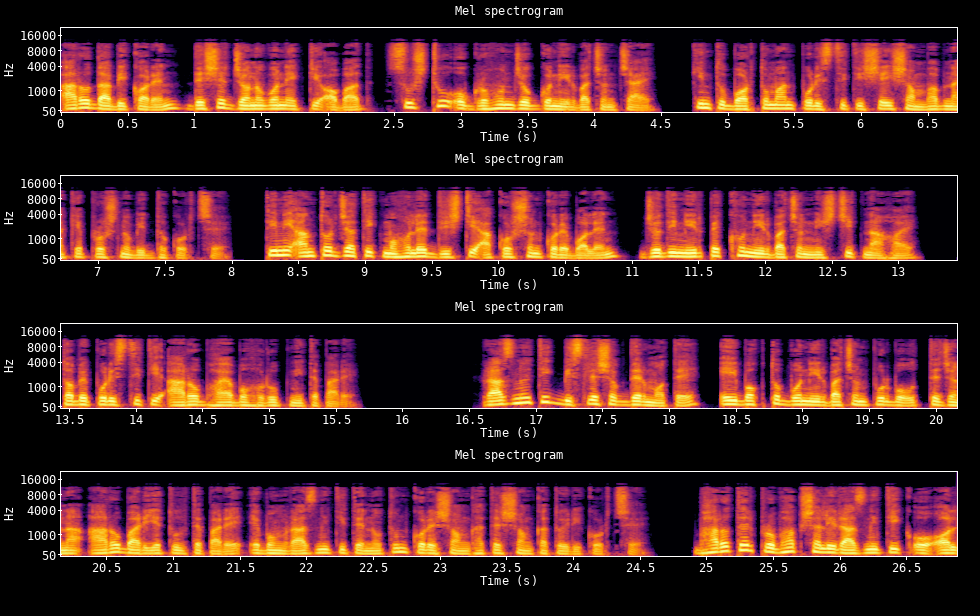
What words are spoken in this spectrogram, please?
আরও দাবি করেন, দেশের জনগণ একটি অবাধ, সুষ্ঠু ও গ্রহণযোগ্য নির্বাচন চায় কিন্তু বর্তমান পরিস্থিতি সেই সম্ভাবনাকে প্রশ্নবিদ্ধ করছে। তিনি আন্তর্জাতিক মহলের দৃষ্টি আকর্ষণ করে বলেন, যদি নিরপেক্ষ নির্বাচন নিশ্চিত না হয়, তবে পরিস্থিতি আরও ভয়াবহ রূপ নিতে পারে। রাজনৈতিক বিশ্লেষকদের মতে, এই বক্তব্য নির্বাচন পূর্ব উত্তেজনা আরও বাড়িয়ে তুলতে পারে এবং রাজনীতিতে নতুন করে সংঘাতের শঙ্কা তৈরি করছে। ভারতের প্রভাবশালী রাজনীতিক ও অল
